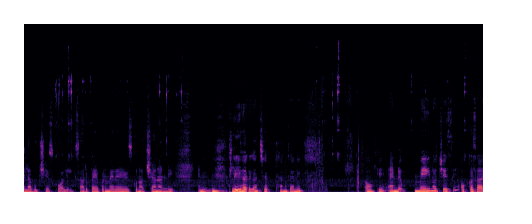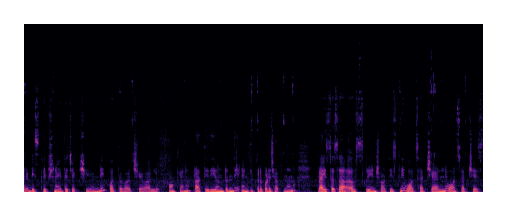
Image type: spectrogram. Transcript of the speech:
ఎలా బుక్ చేసుకోవాలి? ఈసారి పేపర్ మీద వేసుకుని వచ్చానండి. క్లియర్గా చెప్తాను కానీ. ఓకే అండ్ మెయిన్ వచ్చేసి ఒక్కసారి డిస్క్రిప్షన్ అయితే చెక్ చేయండి. కొత్తగా వచ్చేవాళ్ళు. ఓకేనా? ప్రతిదీ ఉంటుంది. అండ్ ఇక్కడ కూడా చెప్తున్నాను. ప్రైస్తో స్క్రీన్ షాట్ తీసుకుని వాట్సాప్ చేయాలండి. వాట్సాప్ చేసి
